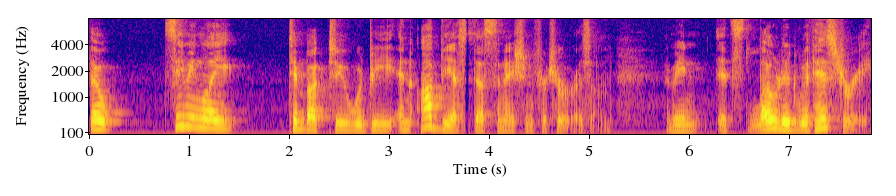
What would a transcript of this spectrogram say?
Though seemingly Timbuktu would be an obvious destination for tourism. I mean, it's loaded with history.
